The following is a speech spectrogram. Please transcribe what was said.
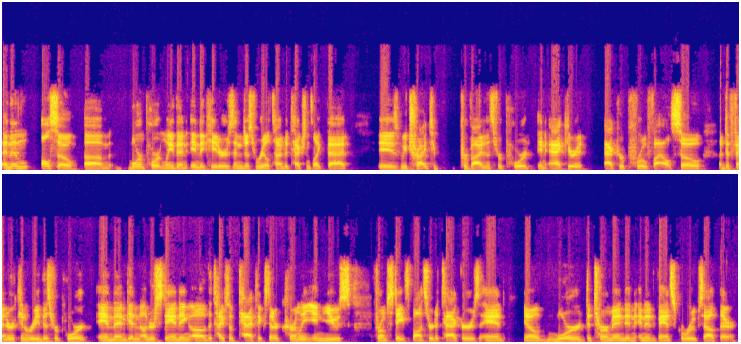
And then also, um, more importantly than indicators and just real time detections like that, is we try to provide in this report an accurate actor profile. So a defender can read this report and then get an understanding of the types of tactics that are currently in use from state sponsored attackers and you know more determined and, and advanced groups out there.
